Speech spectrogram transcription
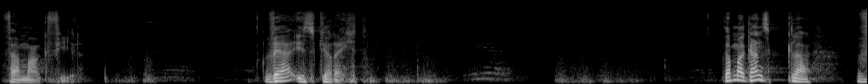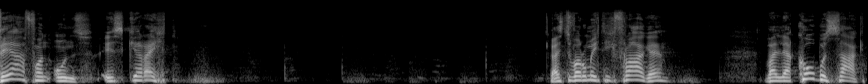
vermag viel. Wer ist gerecht? Sag mal ganz klar, wer von uns ist gerecht? Weißt du, warum ich dich frage? Weil Jakobus sagt,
